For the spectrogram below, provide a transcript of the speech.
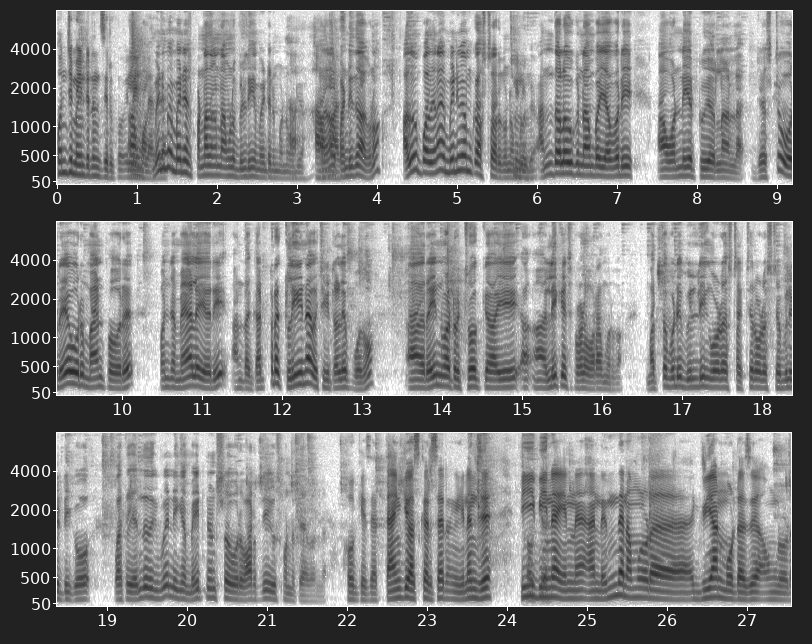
கொஞ்சம் மெயின்டெனன்ஸ் இருக்கும் இல்லைங்களா மினிமம் மெயின்டெனன்ஸ் பண்ணாதாங்க நம்மளும் பில்டிங்கை மெயின்டைன் பண்ண முடியும். அதனால பண்ணி தான் ஆகணும். அதுவும் பார்த்தீங்கன்னா மினிமம் காஸ்ட்டாக இருக்கும் நம்மளுக்கு. அந்த அளவுக்கு நம்ம எவரி ஒன் இயர் டூ இயர்லாம் இல்லை. ஜஸ்ட் ஒரே ஒரு மேன் பவர் கொஞ்சம் மேலே ஏறி அந்த கட்டரை க்ளீனாக வச்சுக்கிட்டாலே போதும். ரெயின் வாட்டர் சோக் ஆகி லீக்கேஜ் ப்ராப்ளம் வராமல் இருக்கும். மற்றபடி பில்டிங்கோட ஸ்ட்ரக்சரோட ஸ்டெபிலிட்டிக்கோ மற்ற எந்த இதுக்குமே நீங்கள் மெயின்டெனன்ஸ் ஒரு வார்த்தையை யூஸ் பண்ண தேவையில்லை. Okay sir thank you Asghar sir இணைஞ்சு பிபினா என்ன? அண்ட் இந்த நம்மளோட கிரியான் மோட்டார்ஸ் அவங்களோட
